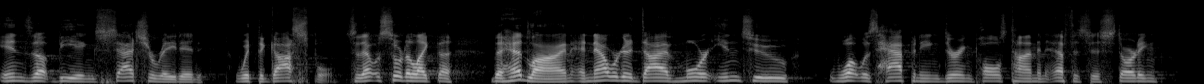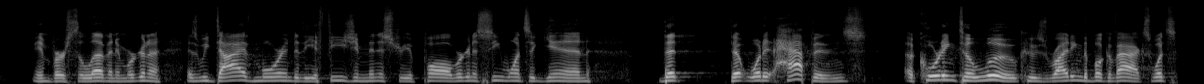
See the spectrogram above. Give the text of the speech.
ends up being saturated with the gospel. So that was sort of like the, the headline. And now we're going to dive more into what was happening during Paul's time in Ephesus, starting in verse 11. And we're going to, as we dive more into the Ephesian ministry of Paul, we're going to see once again that, that what it happens, according to Luke, who's writing the book of Acts, what's,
